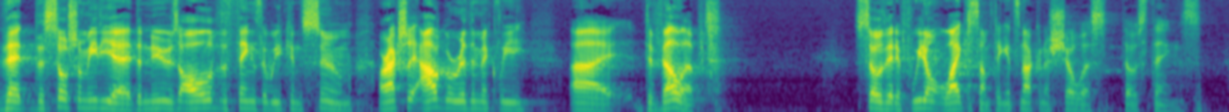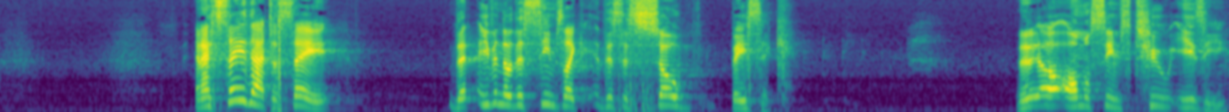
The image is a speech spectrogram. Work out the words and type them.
That the social media, the news, all of the things that we consume are actually algorithmically uh, developed so that if we don't like something, it's not going to show us those things. And I say that to say that even though this seems like this is so basic, that it almost seems too easy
